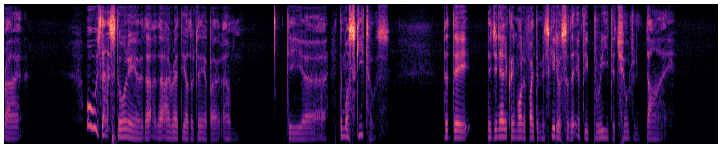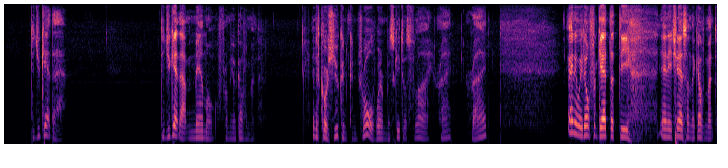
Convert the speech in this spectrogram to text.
right. What was that story that, that I read the other day about um, the uh, the mosquitoes that they they genetically modified the mosquitoes so that if they breed the children die. Did you get that? Did you get that memo from your government? And of course you can control where mosquitoes fly, right? Right? Anyway, don't forget that the NHS and the government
